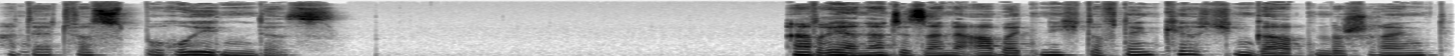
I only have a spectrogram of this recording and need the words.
hatte etwas Beruhigendes. Adrian hatte seine Arbeit nicht auf den Kirchengarten beschränkt.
